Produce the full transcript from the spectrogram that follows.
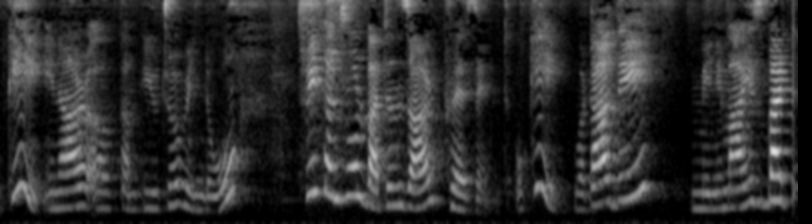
Okay. In our uh, computer window, three control buttons are present. Okay. What are they? Minimize button,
